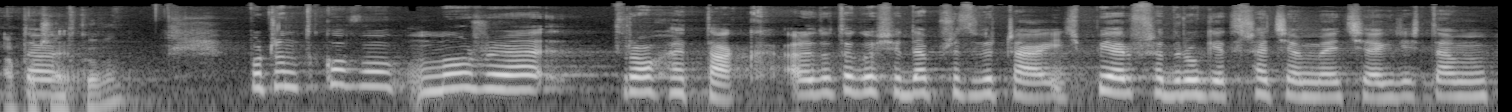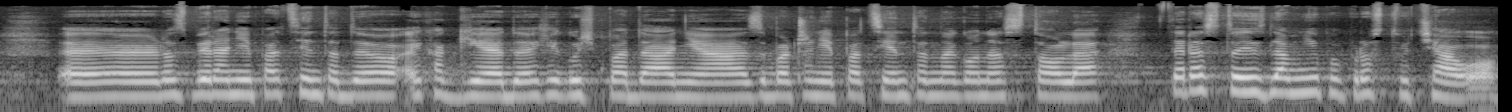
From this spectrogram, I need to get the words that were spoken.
A początkowo? Początkowo może Trochę tak, ale do tego się da przyzwyczaić. Pierwsze, drugie, trzecie mycie, gdzieś tam e, rozbieranie pacjenta do EKG, do jakiegoś badania, zobaczenie pacjenta nago na stole. Teraz to jest dla mnie po prostu ciało,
